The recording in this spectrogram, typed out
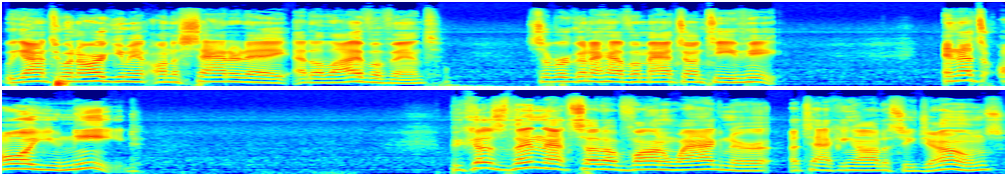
we got into an argument on a Saturday at a live event, so we're going to have a match on TV. And that's all you need. Because then that set up Von Wagner attacking Odyssey Jones.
